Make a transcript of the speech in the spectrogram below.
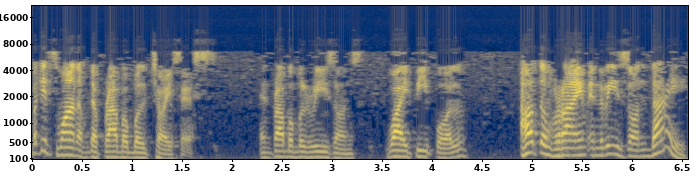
But it's one of the probable choices and probable reasons why people, out of rhyme and reason, die.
